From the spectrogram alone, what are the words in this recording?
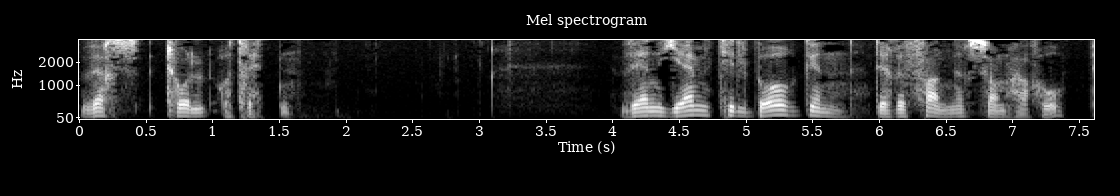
Vers 12 og 13 Vend hjem til borgen, dere fanger som har håp.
